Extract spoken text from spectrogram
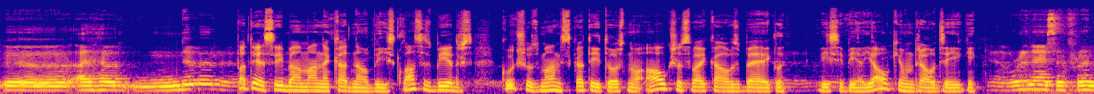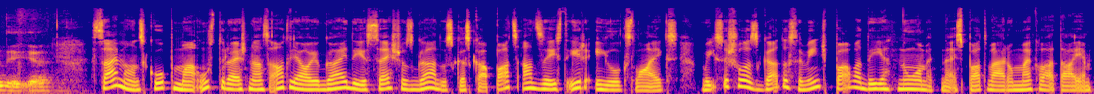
uh, I have never. Patiesībā man nekad nav bijis klases biedrs, kurš uz mani skatītos no augšas vai kā uz bēgli. Visi bija jauki un draudzīgi. Yeah, very nice and friendly. Yeah. Saimons kopumā uzturēšanās atļauju gaidīja sešus gadus, kas, kā pats atzīst, ir ilgs laiks. Visu šos gadus viņš pavadīja nometnēs patvērumu meklētājiem.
